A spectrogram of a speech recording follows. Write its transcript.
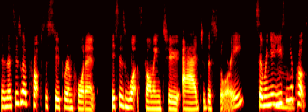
And this is where props are super important. This is what's going to add to the story. So when you're mm. using your props,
